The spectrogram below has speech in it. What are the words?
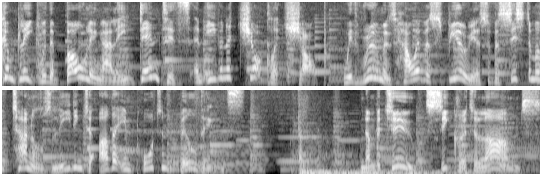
Complete with a bowling alley, dentists and even a chocolate shop. With rumours however spurious of a system of tunnels leading to other important buildings. Number 2. Secret Alarms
